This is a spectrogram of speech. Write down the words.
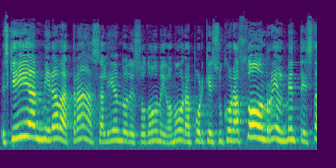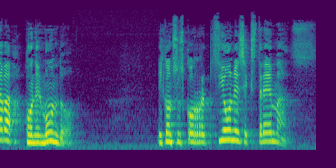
Es que ella miraba atrás saliendo de Sodoma y Gomorra porque su corazón realmente estaba con el mundo y con sus corrupciones extremas.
